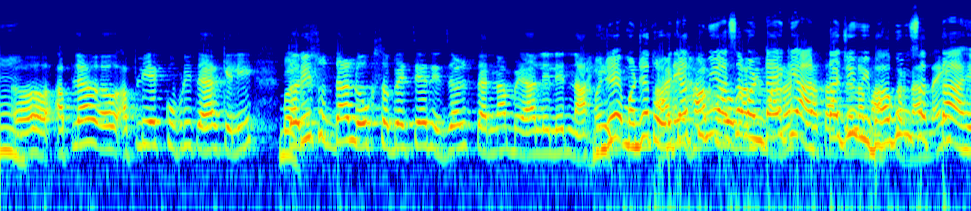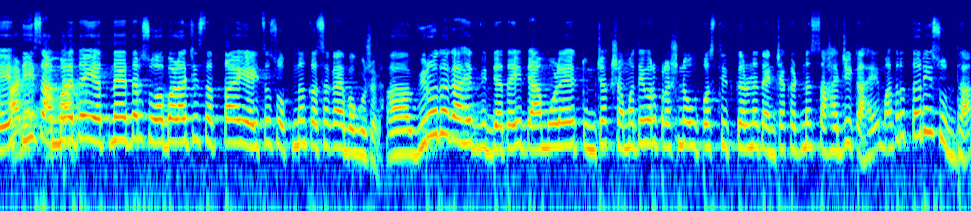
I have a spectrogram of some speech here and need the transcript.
आपल्या आपली एक कुबडी तयार केली तरी सुद्धा लोकसभेचे रिझल्ट त्यांना मिळालेले नाही म्हणजे म्हणजे थोडक्यात तुम्ही असं म्हणताय की आता जी विभागून सत्ता. आहे ती सांभाळता येत नाही तर स्वबळाची सत्ता यायचं स्वप्न कसं काय बघू शकत? विरोधक आहेत विद्याताई त्यामुळे तुमच्या क्षमतेवर प्रश्न उपस्थित करणं त्यांच्याकडनं साहजिक आहे. मात्र तरी सुद्धा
